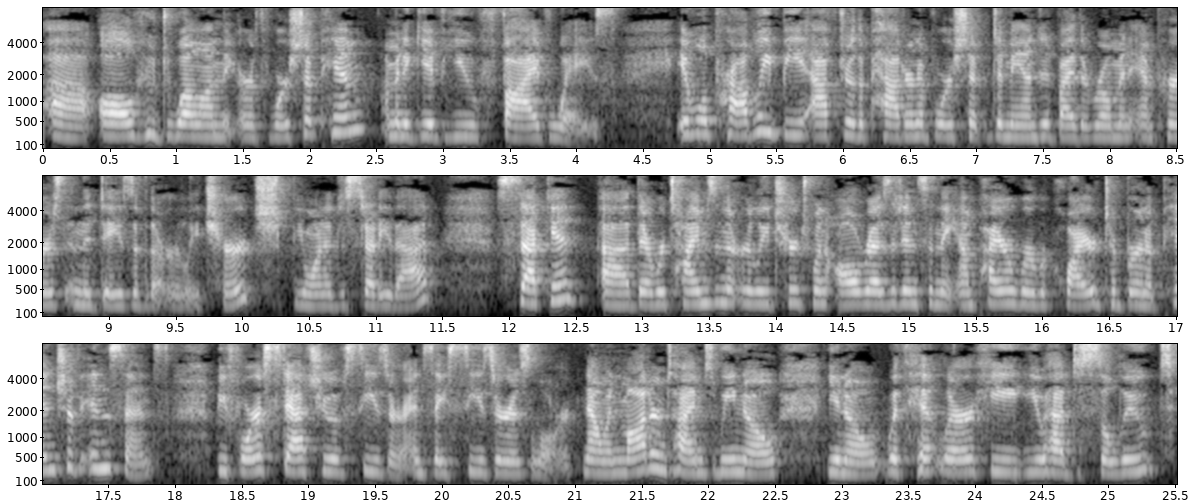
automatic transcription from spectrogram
uh, all who dwell on the earth worship him. I'm going to give you five ways. It will probably be after the pattern of worship demanded by the Roman emperors in the days of the early church, if you wanted to study that. Second, uh, there were times in the early church when all residents in the empire were required to burn a pinch of incense before a statue of Caesar and say Caesar is Lord. Now, in modern times, we know, you know, with Hitler, he you had to salute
